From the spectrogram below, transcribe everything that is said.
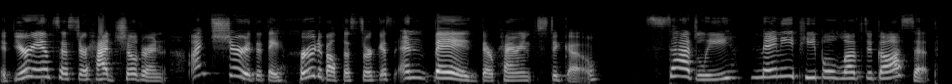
If your ancestor had children, I'm sure that they heard about the circus and begged their parents to go. Sadly, many people love to gossip,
